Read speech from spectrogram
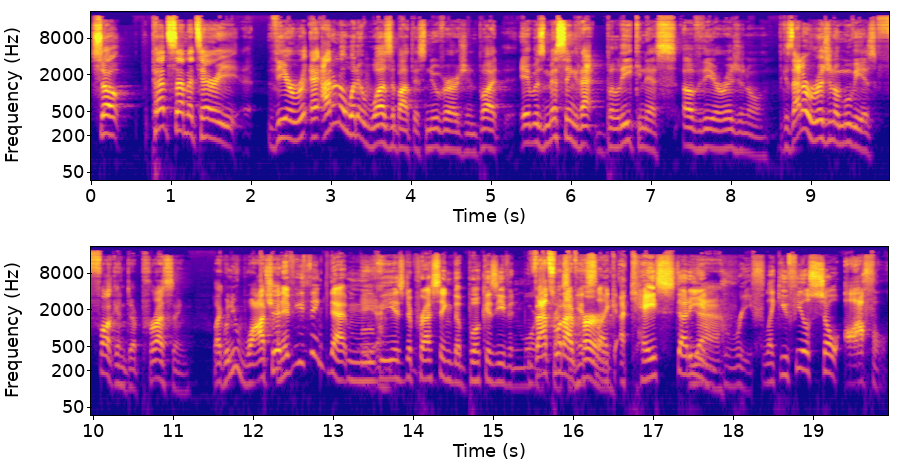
So, Pet Sematary, the I don't know what it was about this new version, but it was missing that bleakness of the original because that original movie is fucking depressing. Like when you watch it, And if you think that movie is depressing, the book is even more. That's what. I've heard. Like a case study Yeah. in grief. Like you feel so awful.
